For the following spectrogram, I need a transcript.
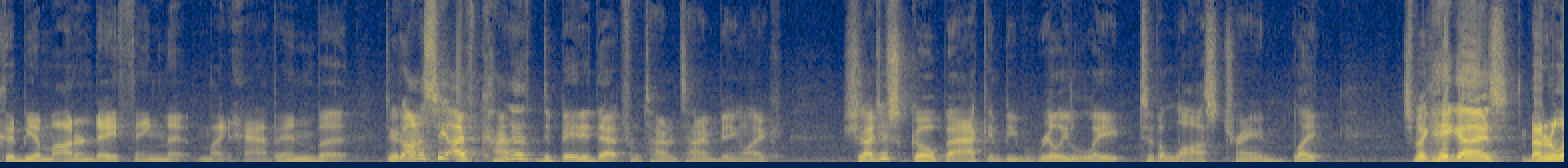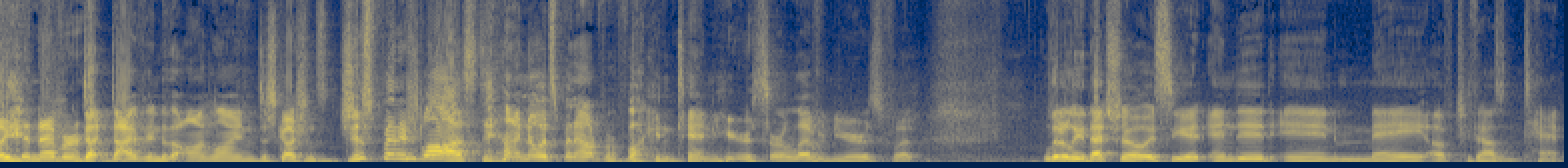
could be a modern day thing that might happen, but Dude, honestly, I've kind of debated that from time to time, being like, should I just go back and be really late to the Lost train? Like, just be like, hey guys, better late than never. d- dive into the online discussions. Just finished Lost. I know it's been out for fucking 10 years or 11 years, but literally, that show is, see, it ended in May of 2010.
